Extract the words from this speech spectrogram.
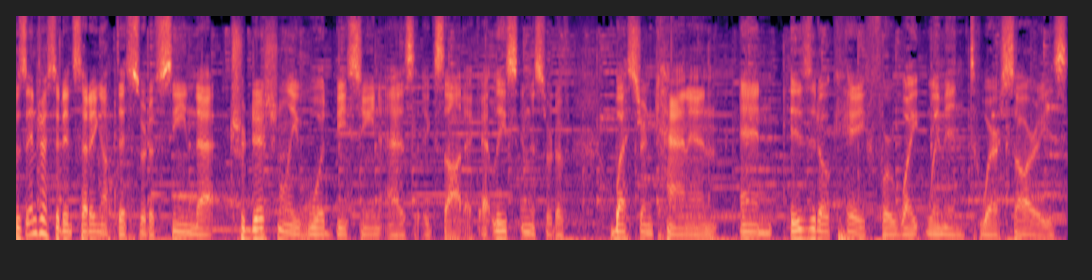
was interested in setting up this sort of scene that traditionally would be seen as exotic, at least in the sort of Western canon. And is it okay for white women to wear saris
